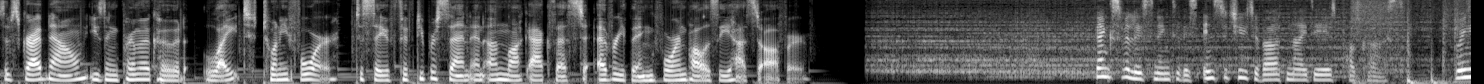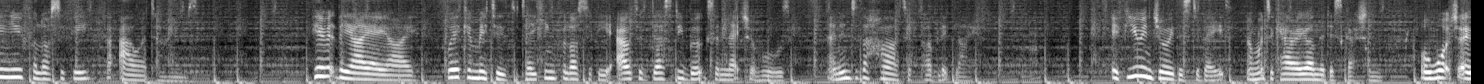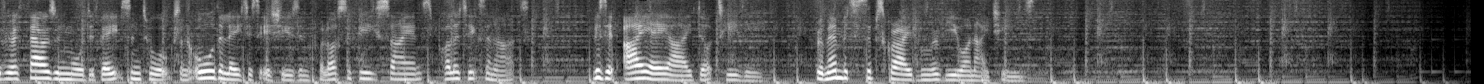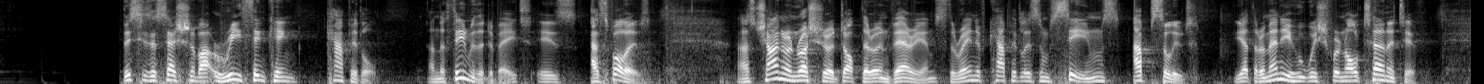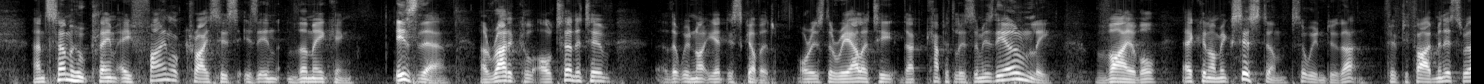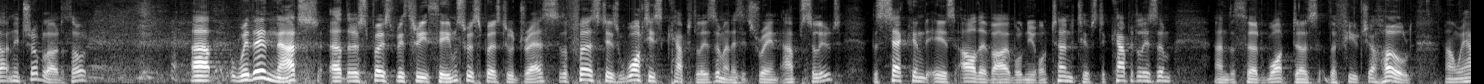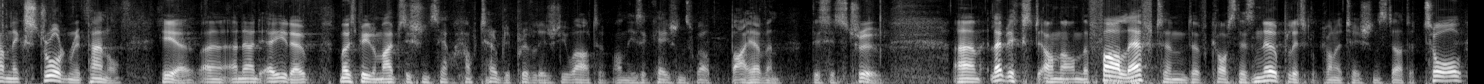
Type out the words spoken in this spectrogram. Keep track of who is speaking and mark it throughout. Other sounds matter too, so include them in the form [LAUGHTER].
Speaker 1: Subscribe now using promo code LIGHT24 to save 50% and unlock access to everything foreign policy has to offer.
Speaker 2: Thanks for listening to this Institute of Art and Ideas podcast, bringing you philosophy for our times. Here at the IAI, we're committed to taking philosophy out of dusty books and lecture halls and into the heart of public life. If you enjoy this debate and want to carry on the discussion, or watch over a thousand more debates and talks on all the latest issues in philosophy, science, politics, and arts, visit iai.tv. Remember to subscribe and review on iTunes.
Speaker 3: This is a session about rethinking capital, and the theme of the debate is as follows. As China and Russia adopt their own variants, the reign of capitalism seems absolute. Yet there are many who wish for an alternative, and some who claim a final crisis is in the making. Is there a radical alternative that we've not yet discovered? Or is the reality that capitalism is the only viable economic system? So we can do that 55 minutes without any trouble, I'd have thought. [LAUGHS] Uh, within that, uh, there are supposed to be three themes we're supposed to address. The first is what is capitalism and is its reign absolute? The second is are there viable new alternatives to capitalism? And the third, what does the future hold? And we have an extraordinary panel here. Uh, and, uh, you know, most people in my position say, oh, how terribly privileged you are to, on these occasions. Well, by heaven, this is true. Um, let me on, on the far left, and of course there's no political connotation start at all,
